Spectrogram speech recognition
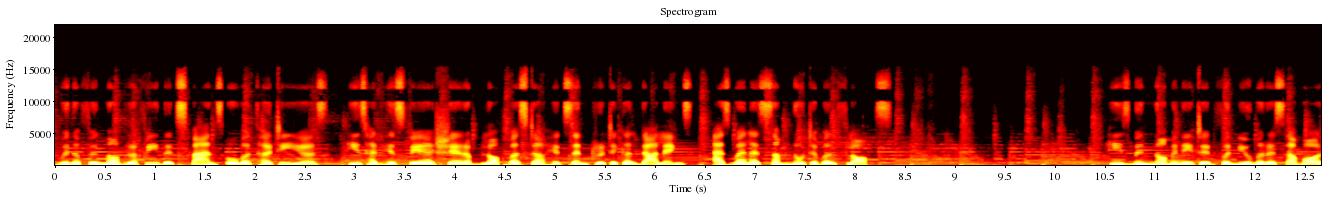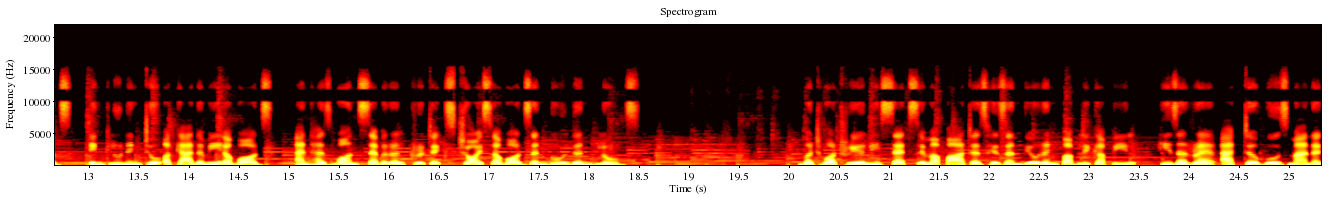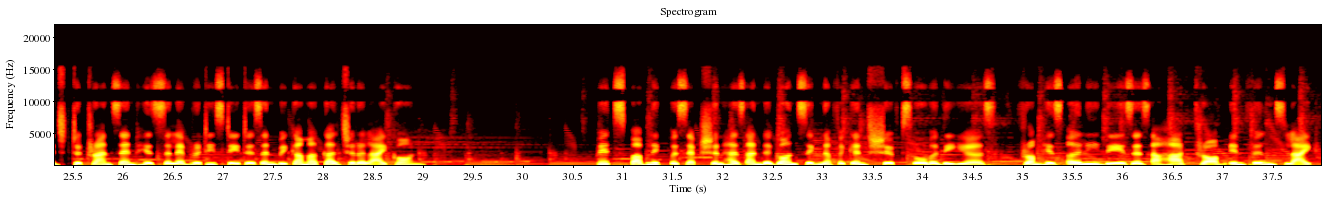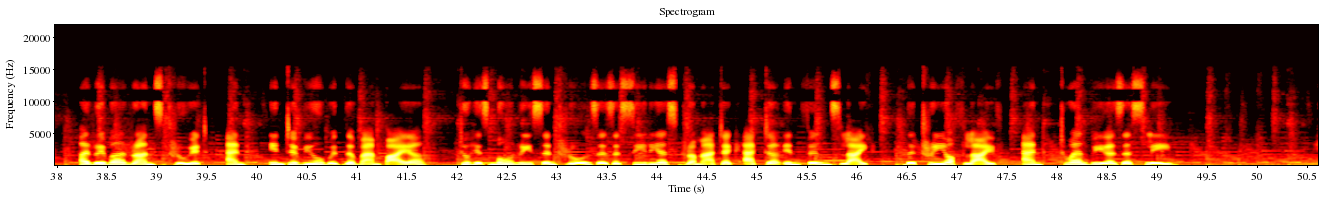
With a filmography that spans over 30 years, he's had his fair share of blockbuster hits and critical darlings, as well as some notable flops. He's been nominated for numerous awards, including two Academy Awards, and has won several Critics' Choice Awards and Golden Globes. But what really sets him apart is his enduring public appeal, He's a rare actor who's managed to transcend his celebrity status and become a cultural icon. Pitt's public perception has undergone significant shifts over the years, from his early days as a heartthrob in films like A River Runs Through It and Interview with the Vampire, to his more recent roles as a serious dramatic actor in films like The Tree of Life and 12 Years a Slave.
